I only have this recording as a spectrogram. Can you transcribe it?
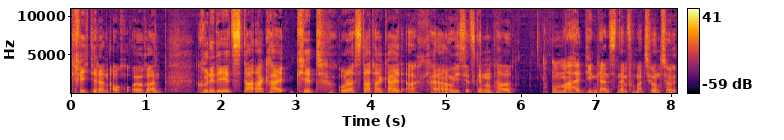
kriegt ihr dann auch euren grüne Diät Starter Kit oder Starter Guide, ach, keine Ahnung, wie ich es jetzt genannt habe um halt die ganzen Informationen zum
